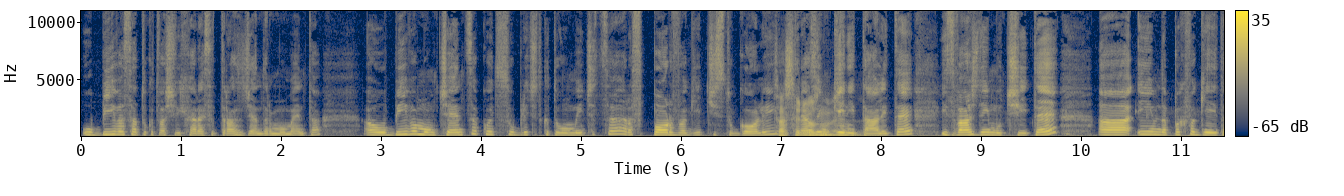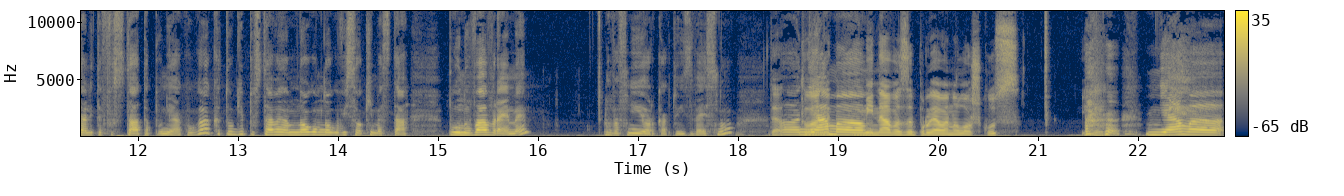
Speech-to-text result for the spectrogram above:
убива, сега тук това ще ви хареса трансджендър момента, а, убива момченца, които се обличат като момичеца, разпорва ги чисто голи, отрязва им е? гениталите, изважда им очите а, и им напъхва гениталите в устата понякога, като ги поставя на много-много високи места. По това време, в Нью Йорк, както е известно, Да, А, това няма- не минава за проява на лош вкус. Няма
